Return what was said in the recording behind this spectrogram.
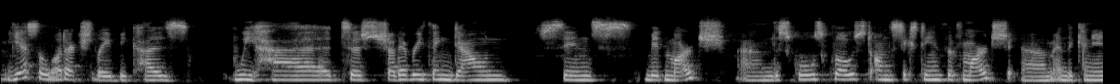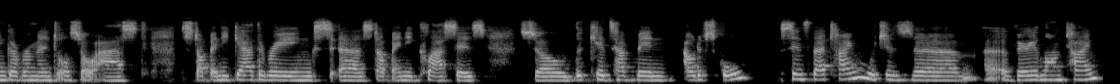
Yes, a lot actually, because we had to shut everything down since mid March. Um, the schools closed on the 16th of March, um, and the Kenyan government also asked to stop any gatherings, uh, stop any classes. So the kids have been out of school since that time, which is um, a very long time.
